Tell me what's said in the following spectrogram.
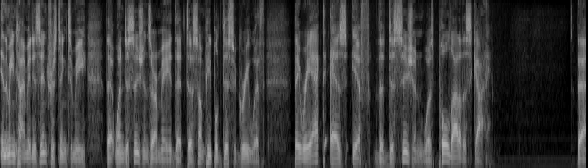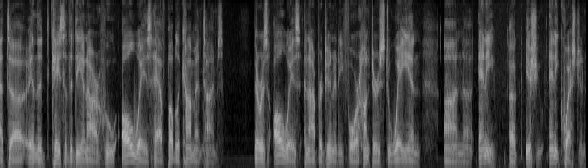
In the meantime, it is interesting to me that when decisions are made that uh, some people disagree with, they react as if the decision was pulled out of the sky that uh, in the case of the DNR, who always have public comment times, there is always an opportunity for hunters to weigh in on uh, any uh, issue, any question.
